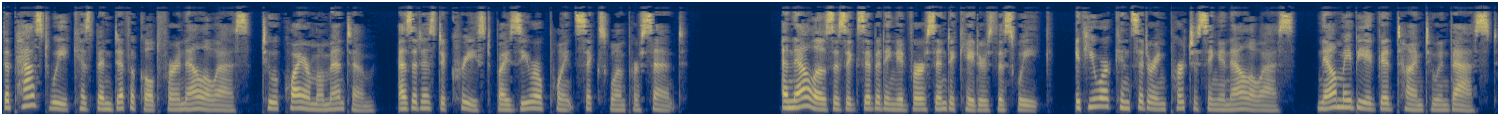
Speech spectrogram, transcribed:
The past week has been difficult for AnalOS to acquire momentum, as it has decreased by 0.61%. Analos is exhibiting adverse indicators this week. If you are considering purchasing AnalOS, now may be a good time to invest.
